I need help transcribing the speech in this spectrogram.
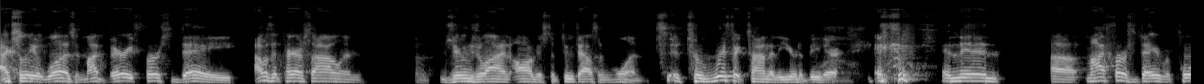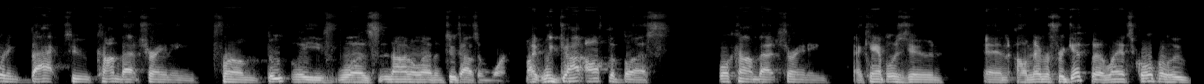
Actually, it was. And my very first day, I was at Parris Island June, July, and August of 2001. terrific time of the year to be there. and then uh, my first day reporting back to combat training from boot leave was 9 11 2001. Like we got off the bus for combat training at Camp Lejeune, and I'll never forget the Lance Corporal who,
